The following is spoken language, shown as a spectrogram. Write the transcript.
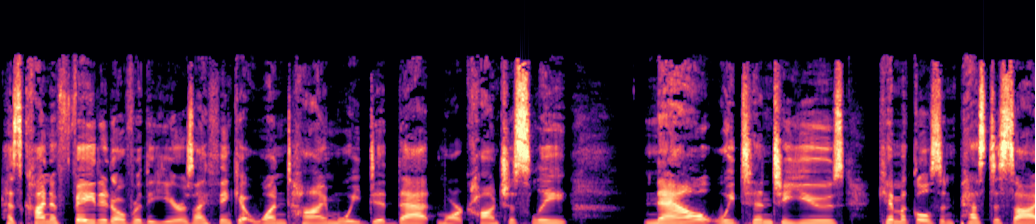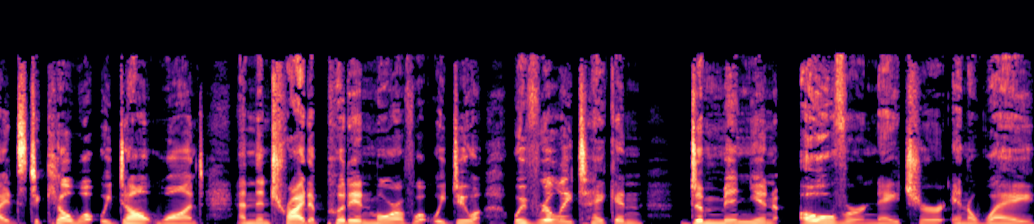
has kind of faded over the years. I think at one time we did that more consciously. Now we tend to use chemicals and pesticides to kill what we don't want and then try to put in more of what we do. We've really taken dominion over nature in a way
